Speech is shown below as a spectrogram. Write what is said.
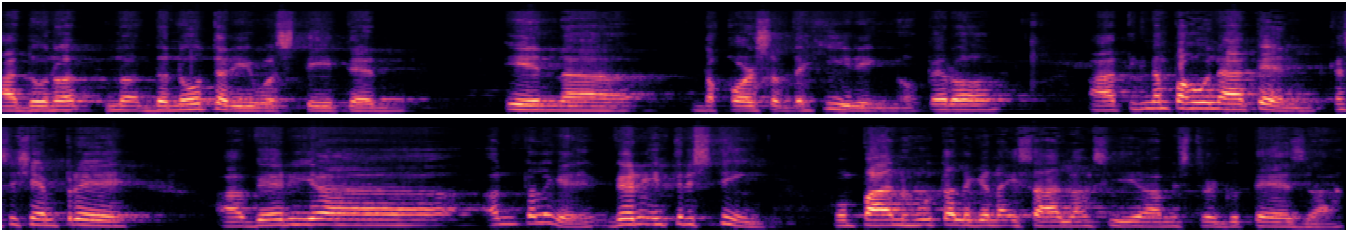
uh, the, not- no- the notary was stated in uh, the course of the hearing. No? Pero uh, tignan pa ho natin. Kasi syempre, uh, very, uh, ano talaga eh, very interesting kung paano ho talaga naisalang si uh, Mr. Guteza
